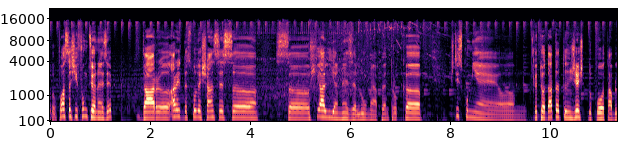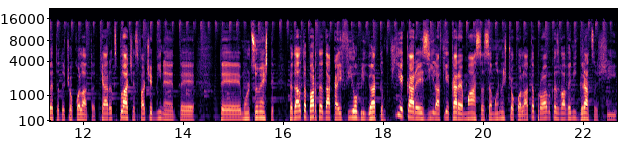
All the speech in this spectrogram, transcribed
uh, poate să și funcționeze, dar uh, are destul de șanse să, să și alieneze lumea, pentru că Știți cum e, um, câteodată tânjești după o tabletă de ciocolată, chiar îți place, îți face bine, te, te mulțumește. Pe de altă parte, dacă ai fi obligat în fiecare zi, la fiecare masă să mănânci ciocolată, probabil că îți va veni grață și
